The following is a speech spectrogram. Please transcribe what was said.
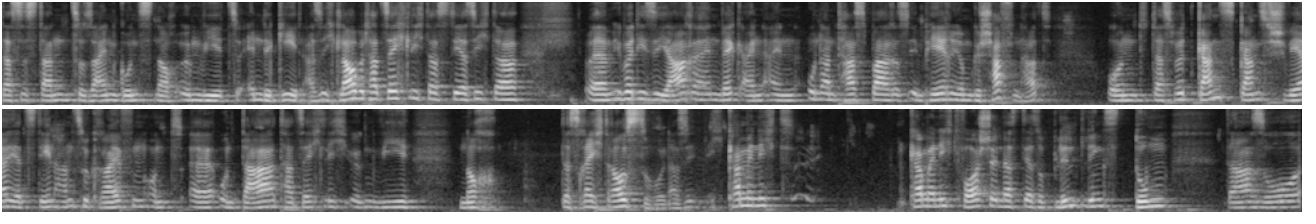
dass es dann zu seinen Gunsten auch irgendwie zu Ende geht. Also ich glaube tatsächlich, dass der sich da ähm, über diese Jahre hinweg ein, ein unantastbares Imperium geschaffen hat. Und das wird ganz, ganz schwer, jetzt den anzugreifen und, äh, und da tatsächlich irgendwie noch das Recht rauszuholen. Also ich, kann, mir nicht, kann mir nicht vorstellen, dass der so blindlings dumm da so,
